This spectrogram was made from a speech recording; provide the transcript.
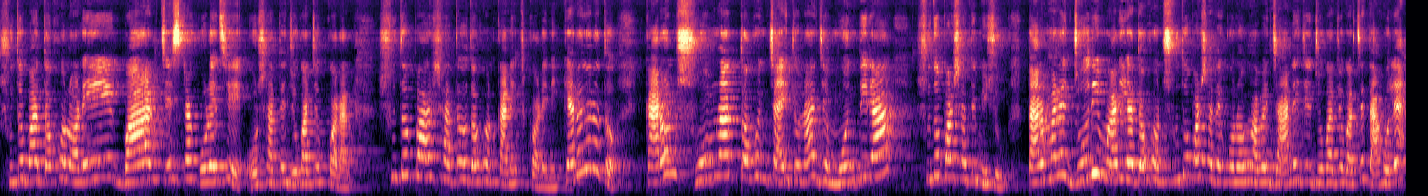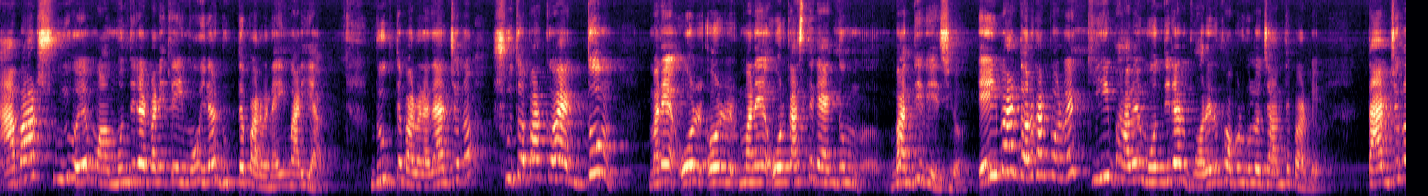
সুতপা তখন অনেকবার চেষ্টা করেছে ওর সাথে যোগাযোগ করার। সুতপার সাথেও তখন কানেক্ট করেনি। কেন জানো তো? কারণ সোমনাথ তখন চাইতো না যে মন্দিরা সুতপার সাথে মিশুক। তার মানে যদি মারিয়া তখন সুতপার সাথে কোনোভাবে জানে যে যোগাযোগ আছে, তাহলে আবার সুই হয়ে মন্দিরার বাড়িতে এই মহিলা ঢুকতে পারবে না, এই মারিয়া। ঢুকতে পারবে না। যার জন্য সুতপাকেও একদম মানে ওর ওর মানে ওর কাছ থেকে একদম বাদ দিয়ে দিয়েছিল। এইবার দরকার পড়বে কীভাবে মন্দিরার ঘরের খবরগুলো জানতে পারবে। তার জন্য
